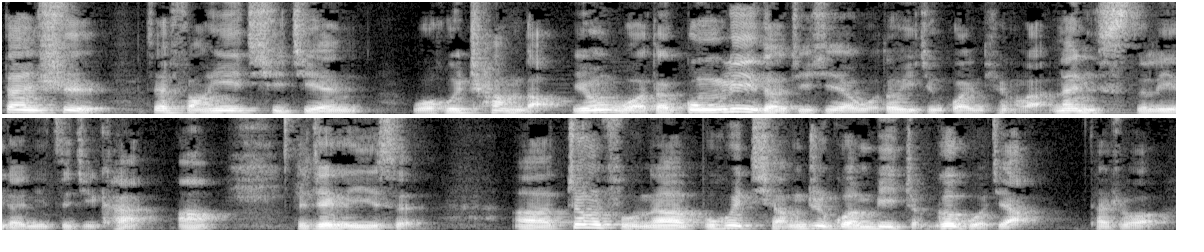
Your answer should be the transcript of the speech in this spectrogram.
但是在防疫期间。我会倡导，因为我的公立的这些我都已经关停了，那你私立的你自己看啊，是这个意思。呃，政府呢不会强制关闭整个国家，他说，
